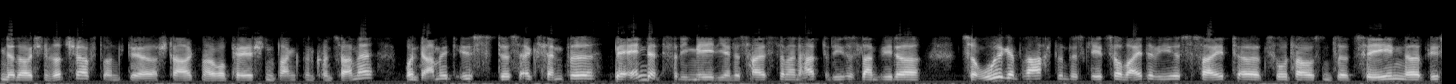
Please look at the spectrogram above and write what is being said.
in der deutschen Wirtschaft und der starken europäischen Banken und Konzerne. Und damit ist das Exempel beendet für die Medien. Das heißt, man hat dieses Land wieder zur Ruhe gebracht und es geht so weiter, wie es seit äh, 2010 äh, bis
